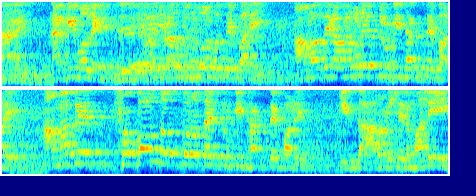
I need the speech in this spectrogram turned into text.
নাই। নাকি বলেন? আমরা দুর্বল হতে পারি। আমাদের আমলের ত্রুটি থাকতে পারে। আমাদের সকল তৎপরতায় ত্রুটি থাকতে পারে। কিন্তু আরশের মালিক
